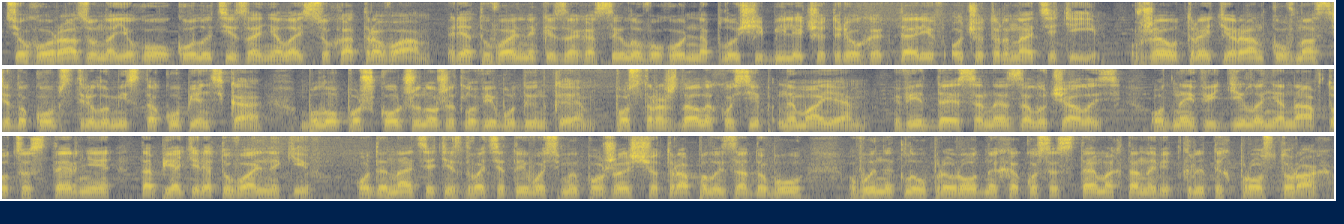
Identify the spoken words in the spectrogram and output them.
Цього разу на його околиці зайнялась суха трава. Рятувальники загасили вогонь на площі біля 4 гектарів 14-й. Вже о третій ранку внаслідок обстрілу міста Куп'янська було пошкоджено житлові будинки. Постраждалих осіб немає. Від ДСНС залучались одне відділення на автоцистерні та п'ять рятувальників. 11 із 28 пожеж, що трапились за добу, виникли у природних екосистемах та на відкритих просторах.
